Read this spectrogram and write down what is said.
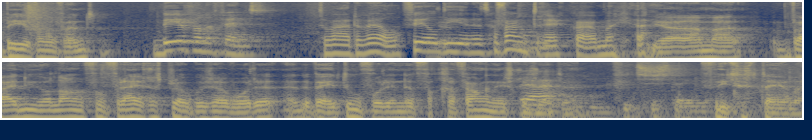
Beer van een vent. Beer van een vent. Er waren er wel veel die in het gevangen terechtkwamen. Ja. Ja, maar waar hij nu al lang voor vrijgesproken zou worden... en daar werd je toen voor in de gevangenis gezet. hè? fietsen stelen. Fietsen stelen.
